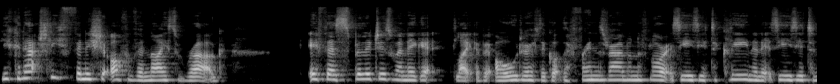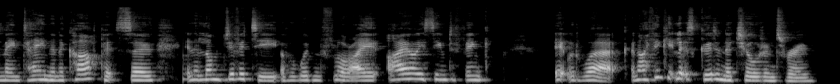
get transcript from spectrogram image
you can actually finish it off with a nice rug if there's spillages when they get like a bit older, if they've got their friends around on the floor, it's easier to clean and it's easier to maintain than a carpet. So in the longevity of a wooden floor, I, I always seem to think it would work. And I think it looks good in a children's room.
